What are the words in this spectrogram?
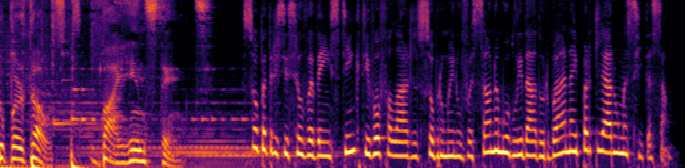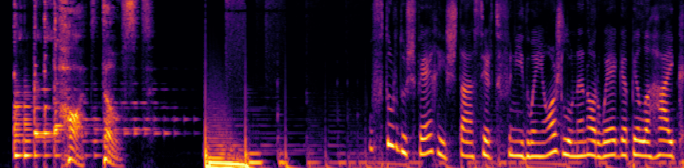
Super Toast by Instinct. Sou Patrícia Silva da Instinct e vou falar-lhe sobre uma inovação na mobilidade urbana e partilhar uma citação. Hot Toast. O futuro dos ferries está a ser definido em Oslo, na Noruega, pela Hike.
